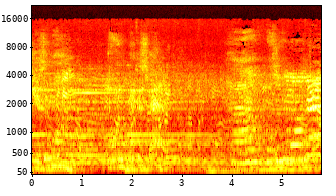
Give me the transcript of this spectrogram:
Love makes some inside our hearts.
